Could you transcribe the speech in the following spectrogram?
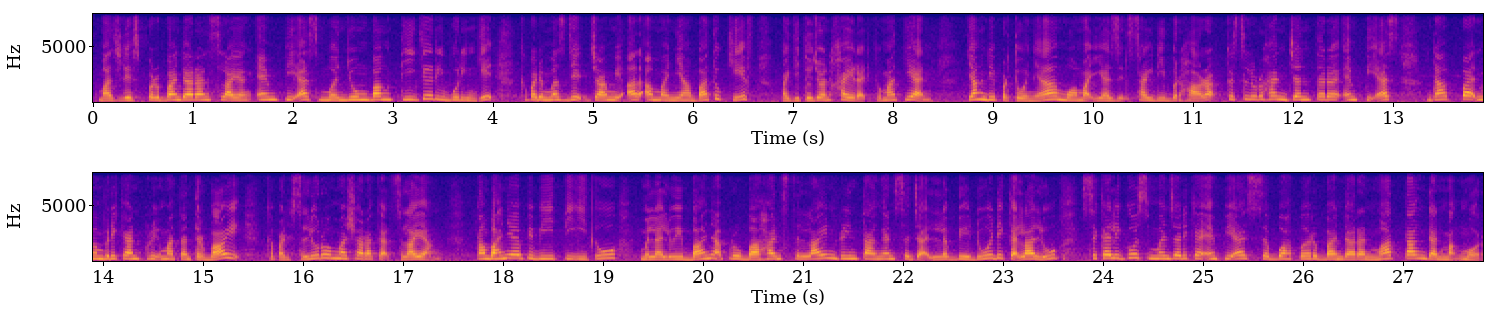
Majlis Perbandaran Selayang MPS menyumbang RM3,000 kepada Masjid Jami Al-Amaniyah Batu Kif bagi tujuan khairat kematian. Yang dipertuanya, Muhammad Yazid Saidi berharap keseluruhan jentera MPS dapat memberikan perkhidmatan terbaik kepada seluruh masyarakat Selayang. Tambahnya PBT itu melalui banyak perubahan selain rintangan sejak lebih dua dekad lalu sekaligus menjadikan MPS sebuah perbandaran matang dan makmur.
